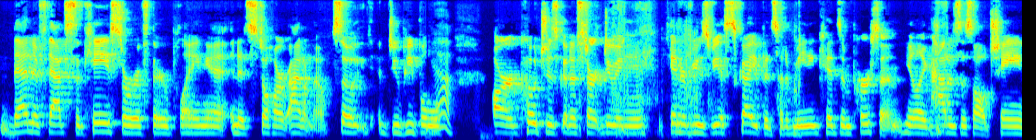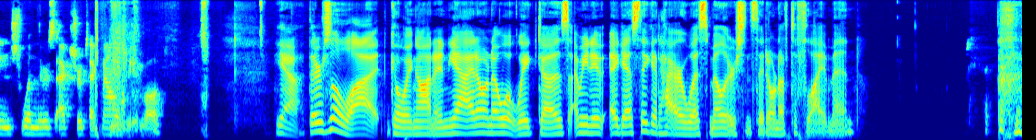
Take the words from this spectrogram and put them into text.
then, if that's the case, or if they're playing it and it's still hard, I don't know. So, do people? yeah. Are coaches going to start doing interviews via Skype instead of meeting kids in person? You know, like, how does this all change when there's extra technology involved? Yeah, there's a lot going on, and yeah, I don't know what Wake does. I mean, I guess they could hire Wes Miller since they don't have to fly him in.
